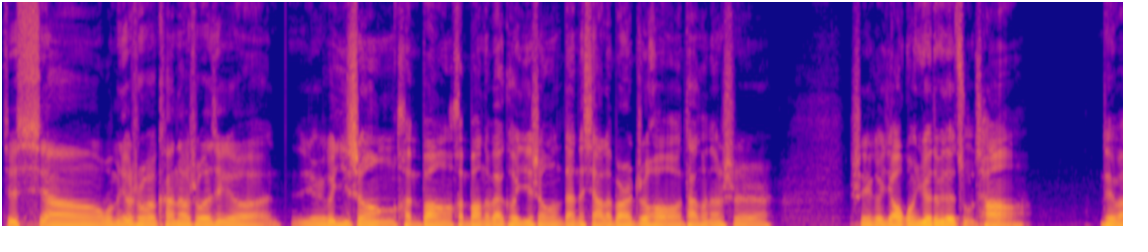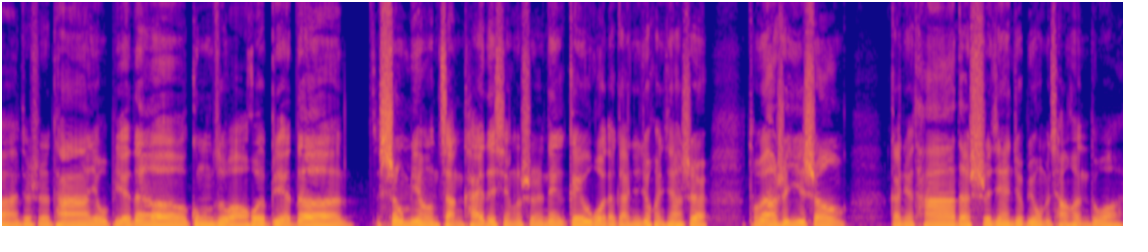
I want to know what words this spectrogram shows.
就像我们有时候看到说，这个有一个医生很棒很棒的外科医生，但他下了班之后，他可能是是一个摇滚乐队的主唱，对吧？就是他有别的工作或者别的。生命展开的形式，那个给我的感觉就很像是，同样是一生，感觉他的时间就比我们长很多，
